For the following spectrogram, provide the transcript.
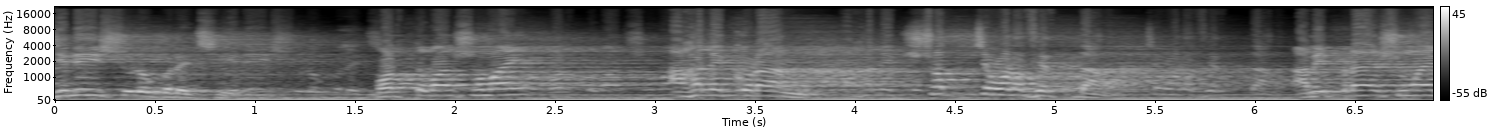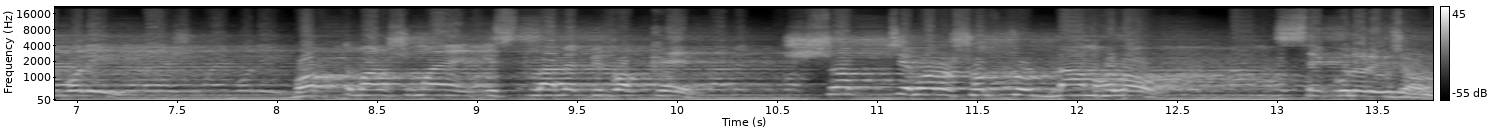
যিনি শুরু করেছি। বর্তমান সময় আহলে কোরআন সবচেয়ে বড় ফেতনা। আমি প্রায় সময় বলি, বর্তমান সময়ে ইসলামের বিপক্ষে সবচেয়ে বড় শত্রুর নাম হলো সেকুলারিজম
